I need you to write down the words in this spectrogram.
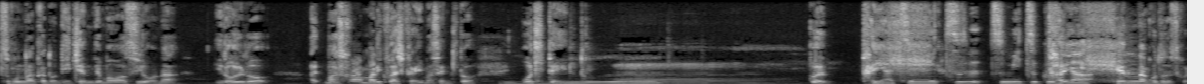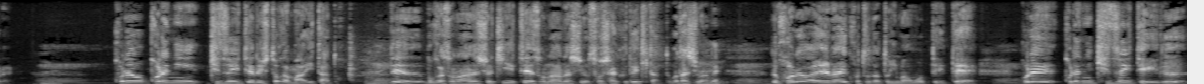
その中の利権で回すような、いろいろ、あまあ、あんまり詳しくは言いませんけど、起きていると。これ、大変、大だ。変なことです、これ。うん。これを、これに気づいてる人がまあいたと。で、僕はその話を聞いて、その話を咀嚼できたって、私はね。で、これは偉いことだと今思っていて、これ、これに気づいている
